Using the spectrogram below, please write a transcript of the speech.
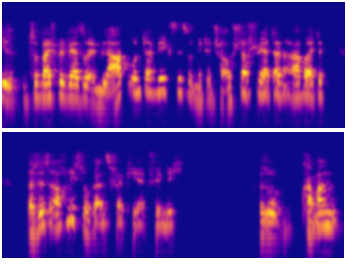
die, zum Beispiel, wer so im Lab unterwegs ist und mit den Schaumstoffschwertern arbeitet, das ist auch nicht so ganz verkehrt, finde ich. Also kann man,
